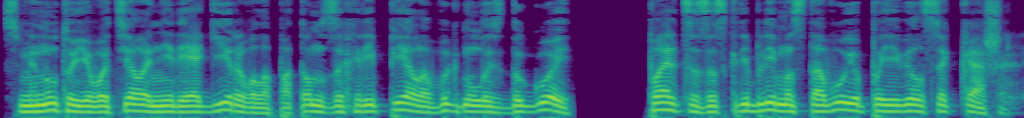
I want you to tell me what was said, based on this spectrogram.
С минуту его тело не реагировало, потом захрипело, выгнулось дугой, пальцы заскребли мостовую, появился кашель.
